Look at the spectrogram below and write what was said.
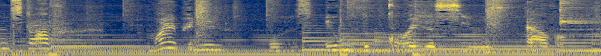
and stuff. In my opinion was it was the greatest series ever.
